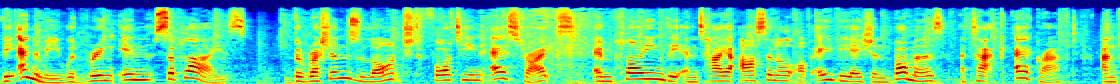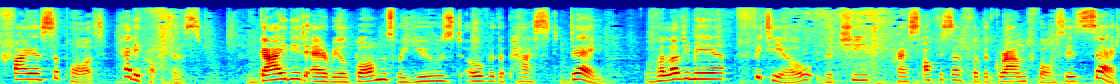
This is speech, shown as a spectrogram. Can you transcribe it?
the enemy would bring in supplies. The Russians launched 14 airstrikes, employing the entire arsenal of aviation bombers, attack aircraft, and fire support helicopters. Guided aerial bombs were used over the past day. Vladimir Fitio, the chief press officer for the ground forces, said,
